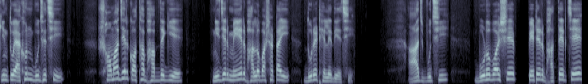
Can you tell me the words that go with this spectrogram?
কিন্তু এখন বুঝেছি, সমাজের কথা ভাবতে গিয়ে নিজের মেয়ের ভালোবাসাটাই দূরে ঠেলে দিয়েছি। আজ বুঝি বুড়ো বয়সে পেটের ভাতের চেয়ে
